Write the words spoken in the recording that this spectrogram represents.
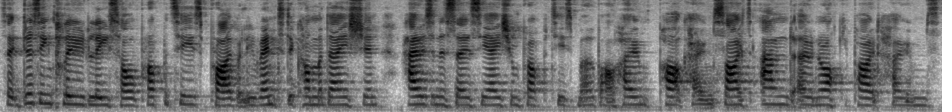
So it does include leasehold properties, privately rented accommodation, housing association properties, mobile home, park home sites and owner-occupied homes.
